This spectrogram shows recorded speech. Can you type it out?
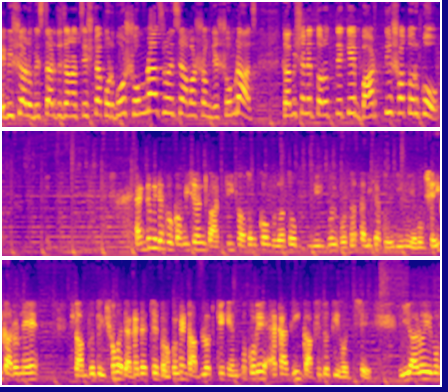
এ বিষয়ে আরও বিস্তারিত জানার চেষ্টা করব। সোমরাজ রয়েছে আমার সঙ্গে। সোমরাজ, কমিশনের তরফ থেকে বাড়তি সতর্ক। একদমই দেখো, কমিশন বাড়তি সতর্ক মূলত নির্ভুল ভোটার তালিকা তৈরি নিয়ে এবং সেই কারণে সাম্প্রতিক সময় দেখা যাচ্ছে ডকুমেন্ট আপলোডকে কেন্দ্র করে একাধিক গাফিলতি হচ্ছে। ইআরও এবং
